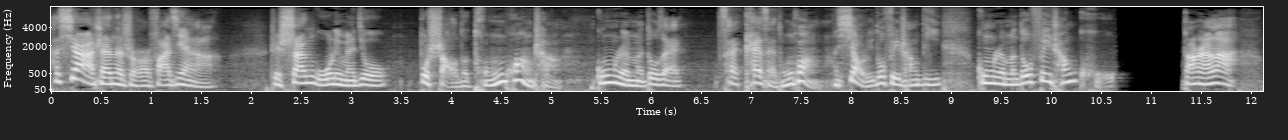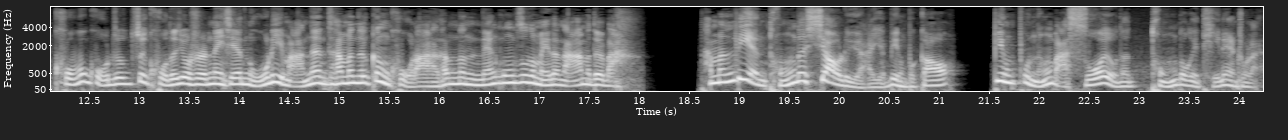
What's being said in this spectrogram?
他下山的时候发现啊，这山谷里面就不少的铜矿厂，工人们都在。采开采铜矿，效率都非常低，工人们都非常苦。当然啦，苦不苦就最苦的就是那些奴隶嘛，那他们就更苦了，他们连工资都没得拿嘛，对吧？他们炼铜的效率啊也并不高，并不能把所有的铜都给提炼出来，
